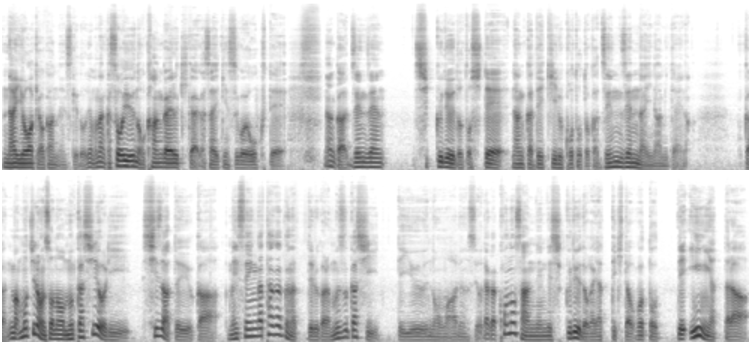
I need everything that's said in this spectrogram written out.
内容わけわかんないですけどでもなんかそういうのを考える機会が最近すごい多くてなんか全然シックデュードとしてなんかできることとか全然ないなみたいな。まあ、もちろんその昔より視座というか目線が高くなってるから難しいっていうのもあるんですよ。だからこの3年でシックデュードがやってきたことでいいんやったら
